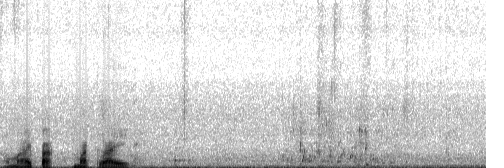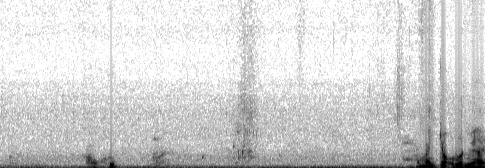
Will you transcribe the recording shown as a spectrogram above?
เอาไม้ปักมัดไว้ เอาฮึบเอาไม้เจาะรวนไว้ให้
